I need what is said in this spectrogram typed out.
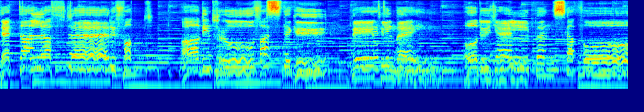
Detta löfte du fått av din trofaste Gud Be till mig och du hjälpen ska få.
